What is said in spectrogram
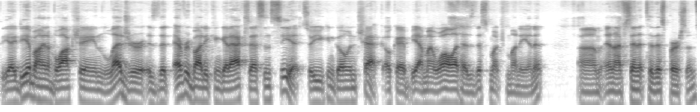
The idea behind a blockchain ledger is that everybody can get access and see it. So you can go and check, okay, yeah, my wallet has this much money in it, um, and I've sent it to this person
